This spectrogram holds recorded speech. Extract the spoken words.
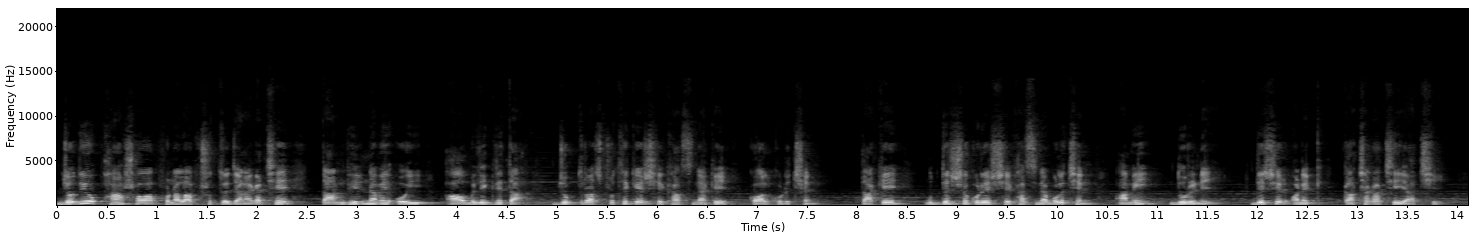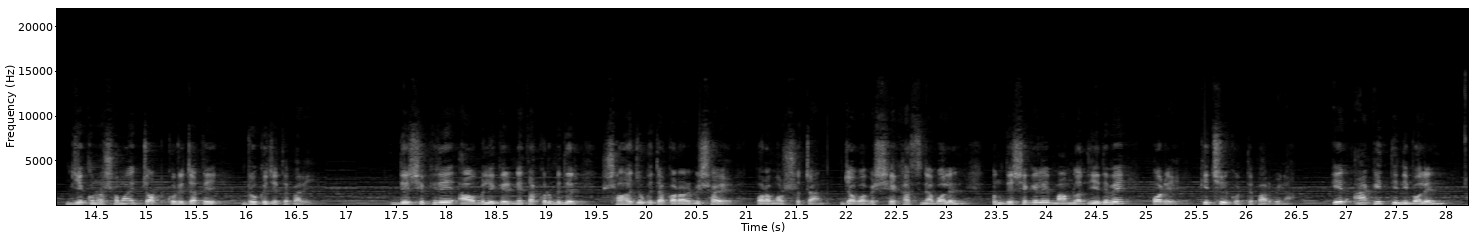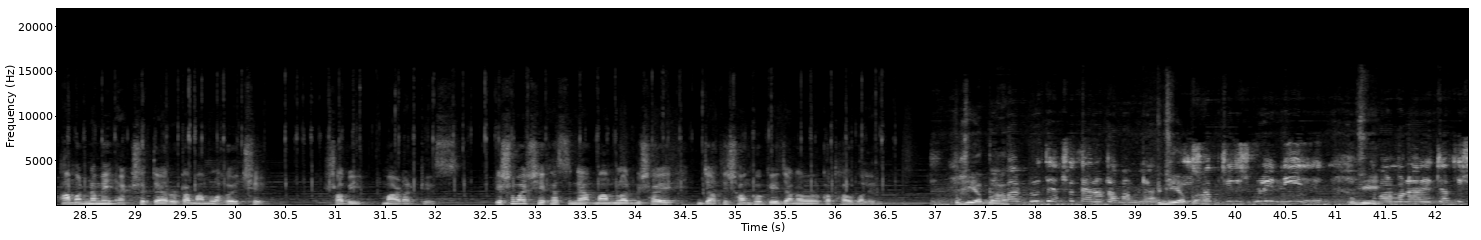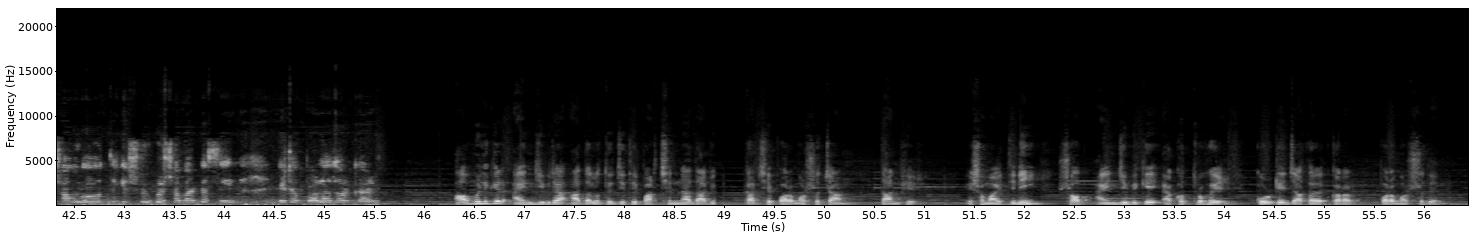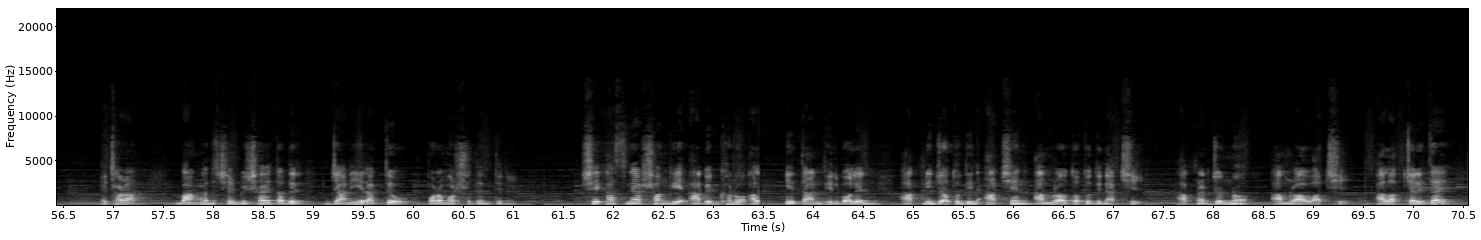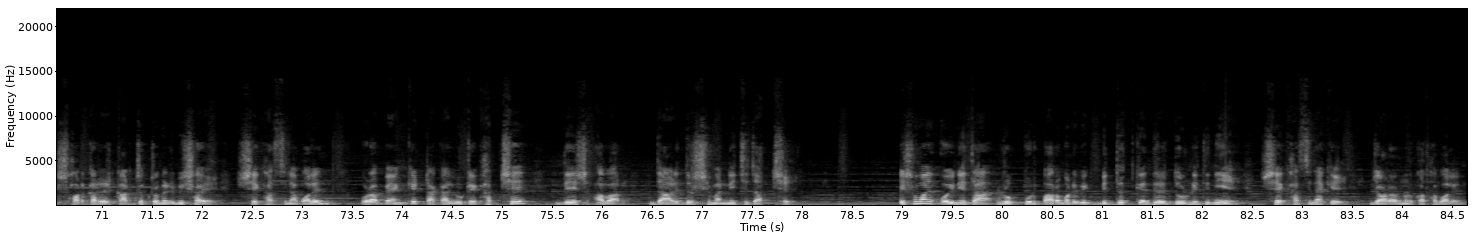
যদিও ফাঁস হওয়া ফোনালাপ সূত্রে জানা গেছে, তানভীর নামে ওই আওয়ামী লীগ নেতা যুক্তরাষ্ট্র থেকে শেখ হাসিনাকে কল করেছেন। তাকে উদ্দেশ্য করে শেখ হাসিনা বলেছেন, আমি দূরে নেই, দেশের অনেক কাছাকাছি আছি যে কোনো সময় চট করে যাতে ঢুকে যেতে পারি। দেশে ফিরে আওয়ামী লীগের নেতাকর্মীদের সহযোগিতা করার বিষয়ে পরামর্শ চান। জবাবে শেখ হাসিনা বলেন "এখন দেশে গেলে মামলা দিয়ে দেবে পরে কিছুই করতে পারবে না। এর আগে তিনি বলেন আমার নামে একশো তেরোটা মামলা হয়েছে। সবই মার্ডার কেস। এ সময় শেখ হাসিনা মামলার বিষয়ে জাতিসংঘকে জানানোর কথাও বলেন। জি আপা। আমার বিরুদ্ধে একশো তেরোটা মামলা। জি, আপা। সব জিনিসগুলি নিয়ে আমার মনে হয় জাতিসংঘ থেকে শুরু করে সবার কাছে এটা বলা দরকার। আওয়ামী লীগের আইনজীবীরা আদালতে যেতে পারছেন না দাবি কাছে পরামর্শ চান তানভীর। এ সময় তিনি সব আইনজীবীকে একত্র হয়ে কোর্টে যাতায়াত করার পরামর্শ দেন। এছাড়া বাংলাদেশের বিষয়ে তাদের জানিয়ে রাখতেও পরামর্শ দেন তিনি। শেখ হাসিনার সঙ্গে আবেগঘন আলাপে তানভীর বলেন, আপনি যতদিন আছেন, আমরাও ততদিন আছি। আপনার জন্য আমরাও আছি। আলাপচারিতায় সরকারের কার্যক্রমের বিষয়ে শেখ হাসিনা বলেন, ওরা ব্যাংকের টাকা লুটে খাচ্ছে, দেশ আবার দারিদ্র সীমার নিচে যাচ্ছে। এ সময় ওই নেতা রূপপুর পারমাণবিক বিদ্যুৎ কেন্দ্রের দুর্নীতি নিয়ে শেখ হাসিনাকে জড়ানোর কথা বলেন।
